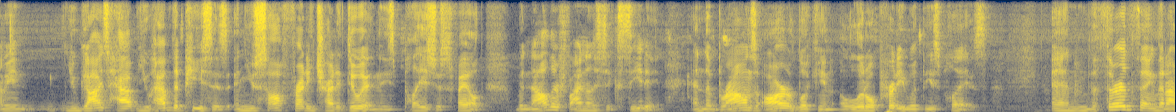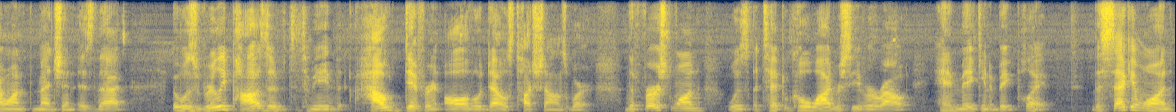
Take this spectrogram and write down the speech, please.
I mean, you guys have you have the pieces, and you saw Freddie try to do it, and these plays just failed. But now they're finally succeeding, and the Browns are looking a little pretty with these plays. And the third thing that I want to mention is that it was really positive to me how different all of Odell's touchdowns were. The first one was a typical wide receiver route, him making a big play. The second one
